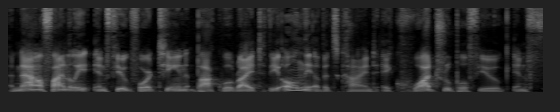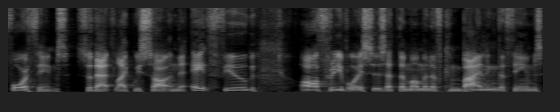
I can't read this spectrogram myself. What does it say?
And now, finally, in Fugue 14, Bach will write the only of its kind, a quadruple fugue in four themes, so that, like we saw in the eighth fugue, all three voices, at the moment of combining the themes,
